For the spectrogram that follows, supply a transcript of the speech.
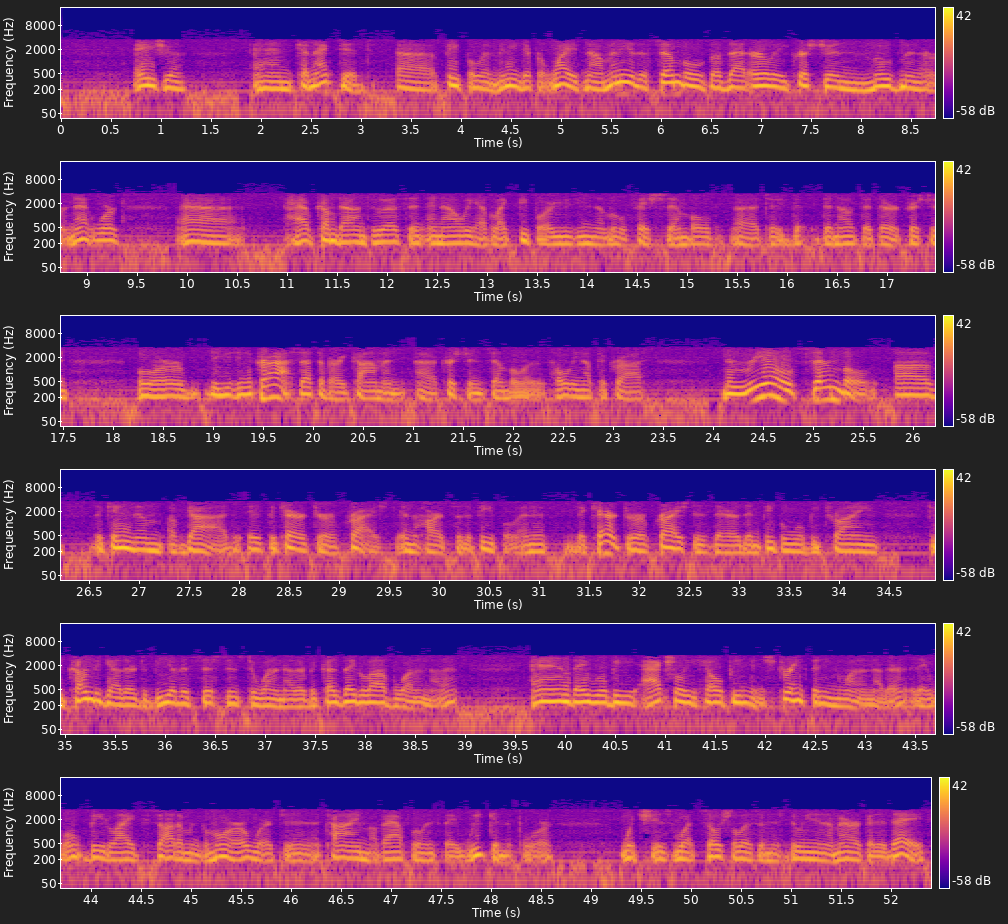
Asia and connected uh, people in many different ways. Now, many of the symbols of that early Christian movement or network uh, have come down to us, and, and, now we have like people are using the little fish symbol uh, to d- denote that they're a Christian or they're using a cross. That's a very common uh, Christian symbol, holding up the cross. The real symbol of the kingdom of God is the character of Christ in the hearts of the people. And if the character of Christ is there, then people will be trying to come together to be of assistance to one another because they love one another and they will be actually helping and strengthening one another. They won't be like Sodom and Gomorrah, where in a time of affluence they weaken the poor, which is what socialism is doing in America today.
